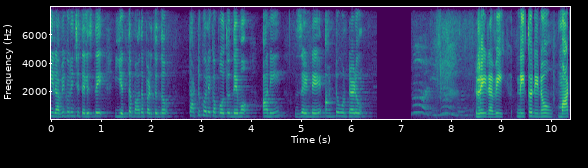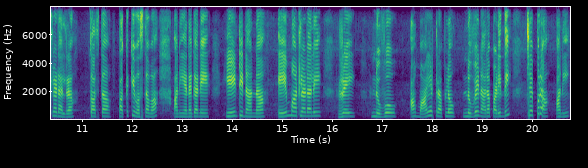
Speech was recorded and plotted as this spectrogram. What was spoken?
ఈ రవి గురించి తెలిస్తే ఎంత బాధపడుతుందో తట్టుకోలేకపోతుందేమో అని జెండే అంటూ ఉంటాడు. రే రవి నీతో నేను మాట్లాడాలిరా. కాస్త పక్కకి వస్తావా? అని అనగానే ఏంటి నాన్న? ఏం మాట్లాడాలి? రే నువ్వు ఆ మాయ ట్రాప్లో నువ్వే నారా పడింది? చెప్పురా అని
